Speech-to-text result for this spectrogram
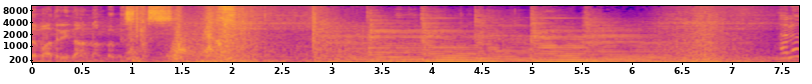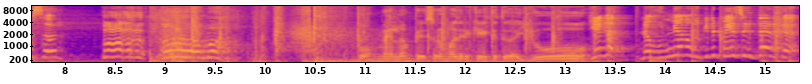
அந்த மாதிரி தான் நம்ம பிசினஸ் ஹலோ சார் பொம்மையெல்லாம் பேசுற மாதிரி கேக்குது. ஐயோ. ஏங்க நான் உண்மையாவே உங்ககிட்ட பேசிக்கிட்டு தான் இருக்கேன்.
